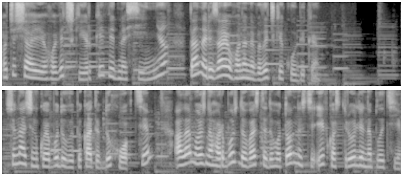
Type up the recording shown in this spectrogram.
Очищаю його від шкірки, від насіння та нарізаю його на невеличкі кубики. Всю начинку я буду випікати в духовці, але можна гарбуз довести до готовності і в кастрюлі на плиті.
